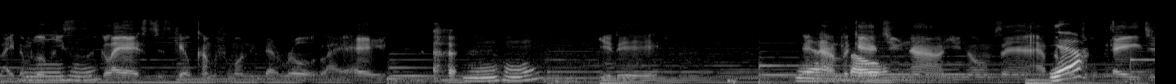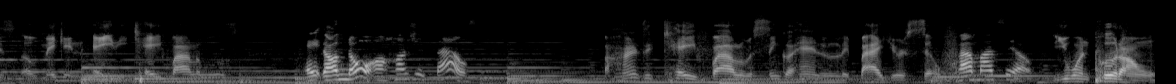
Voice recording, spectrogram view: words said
Like them little pieces Mhm. of glass just kept coming from underneath that rug. Like, hey, mm-hmm. you did. Yeah. and I look so, at you now. You know what I'm saying? After Yeah. pages of making 80k followers, Eight, oh no, a hundred thousand A 100k followers single-handedly by yourself. by myself. You wasn't put on.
